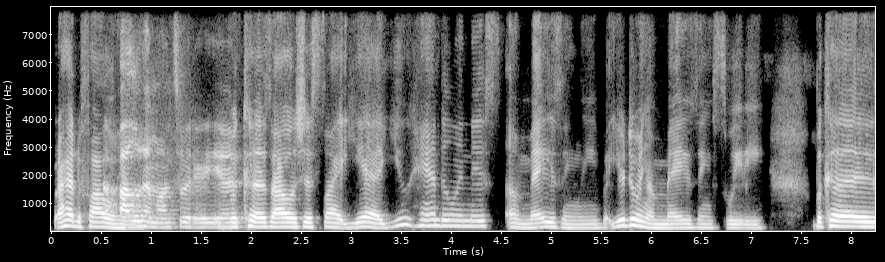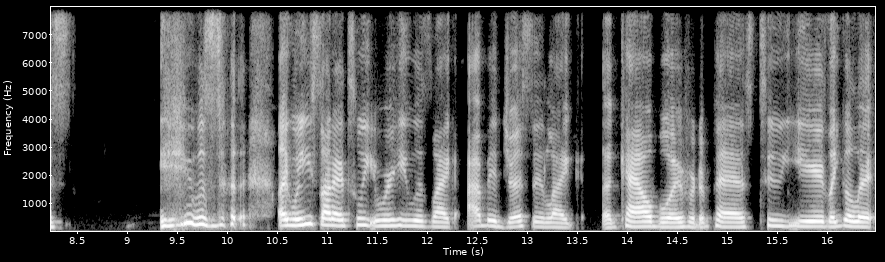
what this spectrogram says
but I had to follow I follow him. him on Twitter, yeah. Because I was just like, yeah, you handling this amazingly, but you're doing amazing, sweetie. Because he was like when you saw that tweet where he was like, I've been dressing like a cowboy for the past two years. Like you gonna let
